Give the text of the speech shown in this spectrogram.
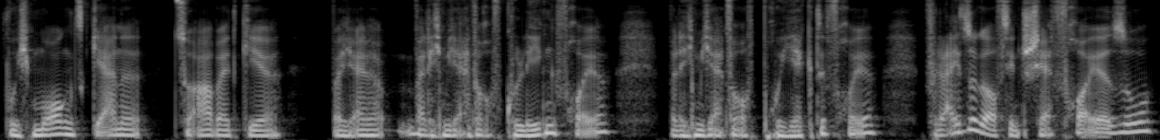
wo ich morgens gerne zur Arbeit gehe, weil ich, einfach, weil ich mich einfach auf Kollegen freue, weil ich mich einfach auf Projekte freue, vielleicht sogar auf den Chef freue, so,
